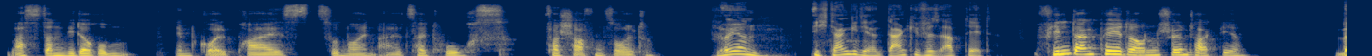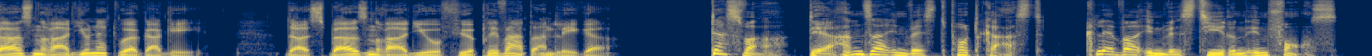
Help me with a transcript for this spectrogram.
was dann wiederum dem Goldpreis zu neuen Allzeithochs verschaffen sollte. Florian, ich danke dir. Danke fürs Update. Vielen Dank, Peter, und einen schönen Tag dir. Börsenradio Network AG. Das Börsenradio für Privatanleger. Das war der Hansa Invest Podcast. Clever investieren in Fonds.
